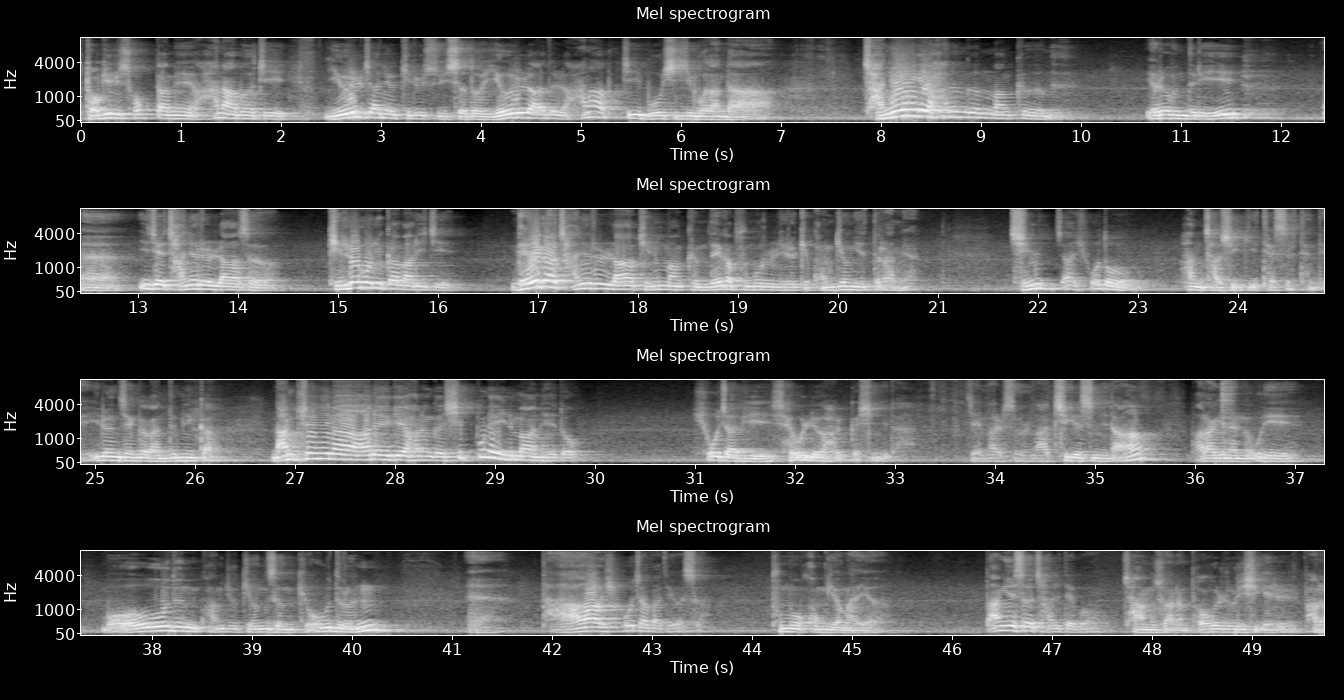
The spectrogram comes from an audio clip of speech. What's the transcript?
독일 속담에 한 아버지 열 자녀 기를 수 있어도 열 아들 한 아버지 모시지 못한다. 자녀에게 하는 것만큼 여러분들이 에, 이제 자녀를 낳아서 길러보니까 말이지 내가 자녀를 낳아 기는 만큼 내가 부모를 이렇게 공경했더라면 진짜 효도한 자식이 됐을 텐데 이런 생각 안 듭니까? 남편이나 아내에게 하는 것 10분의 1만 해도 효잡이 세우려 할 것입니다. 이제 말씀을 마치겠습니다. 바라기는 우리 모든 광주 경성 교우들은 예, 다 효자가 되어서 부모 공경하여 땅에서 잘 되고 장수하는 복을 누리시기를 바랍니다.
